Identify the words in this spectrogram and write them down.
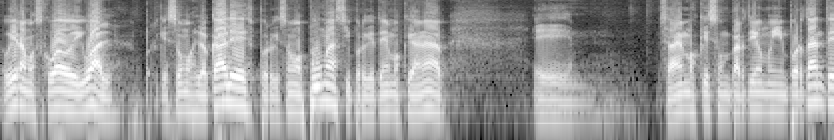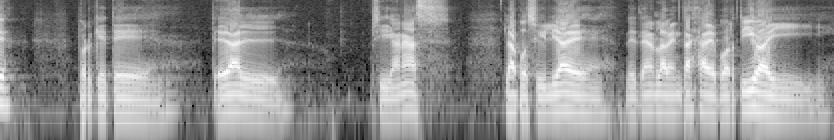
hubiéramos jugado igual, porque somos locales, porque somos Pumas y porque tenemos que ganar. Eh, sabemos que es un partido muy importante, porque te, da el, si ganás la posibilidad de, tener la ventaja deportiva y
